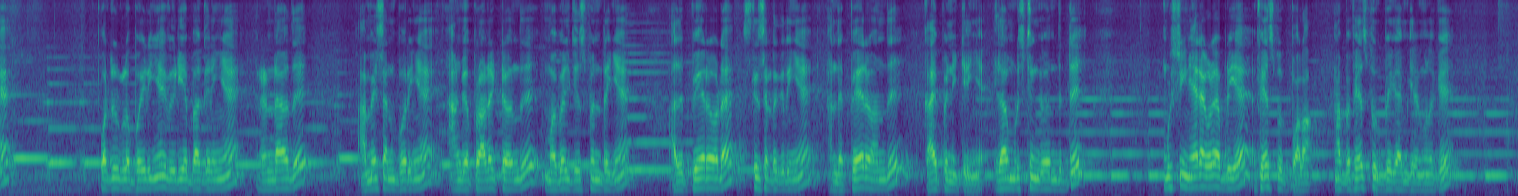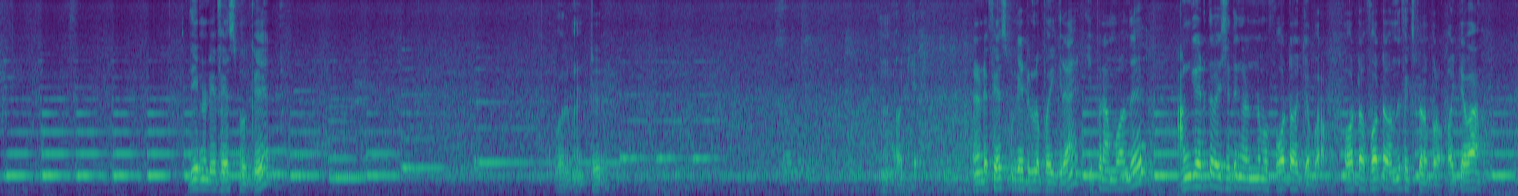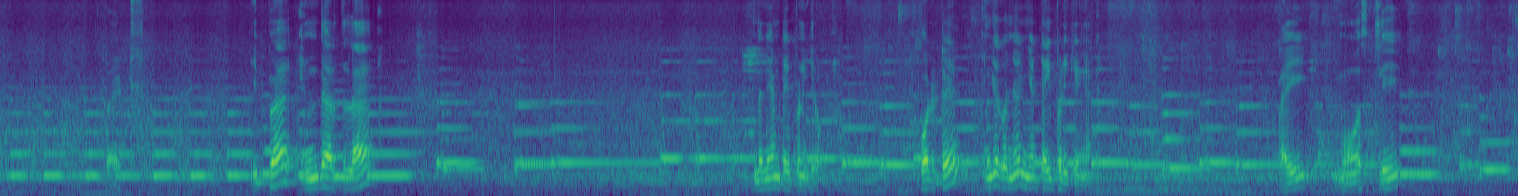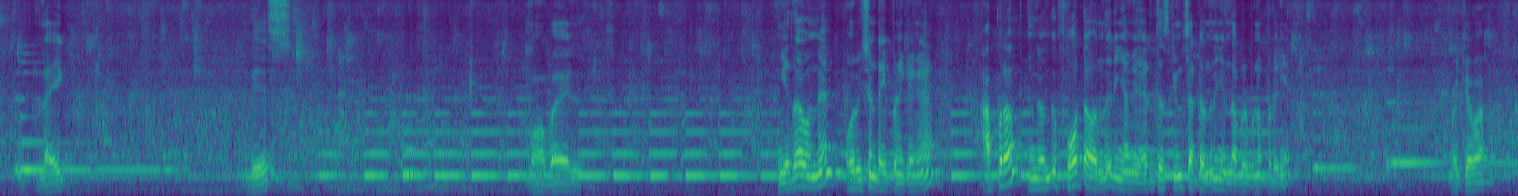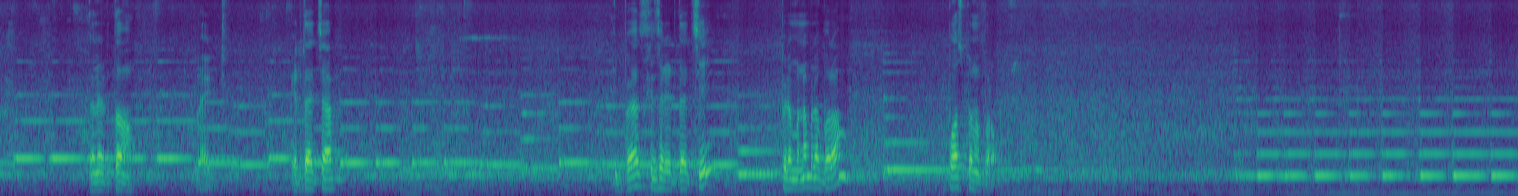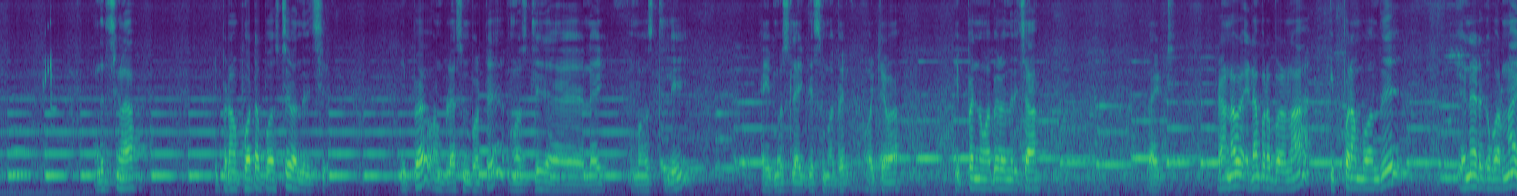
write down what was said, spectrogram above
போர்ட்டலுக்குள்ளே போயிடுங்க வீடியோ பார்க்குறீங்க. ரெண்டாவது அமேசான் போகிறீங்க அங்கே ப்ராடக்ட்டை வந்து மொபைல் சூஸ் பண்ணுறீங்க அது பேரோட ஸ்கிரீன்ஷாட் எடுக்கிறீங்க. அந்த பேரை வந்து காய் பண்ணிக்கிறீங்க. இதெல்லாம் முடிச்சுட்டு இங்கே வந்துட்டு முடிச்சுட்டு நேராக கூட அப்படியே ஃபேஸ்புக் போகலாம் நான் இப்போ ஃபேஸ்புக் போய் காமிக்கிறேன் உங்களுக்கு. இது என்னுடைய ஃபேஸ்புக்கு ஒரு மினிட்டு ஓகே என்னுடைய ஃபேஸ்புக் ஐட்டுக்குள்ளே போய்க்கிறேன். இப்போ நம்ம வந்து அங்கே எடுத்த விஷயத்துக்கு வந்து நம்ம ஃபோட்டோ வைக்க போகிறோம் ஃபோட்டோ ஃபோட்டோ வந்து ஃபிக்ஸ் பண்ண போகிறோம் ஓகேவா ரைட் இப்போ இந்த இடத்துல இந்த நேம் டைப் பண்ணிக்கிறோம். போட்டுட்டு இங்கே கொஞ்சம் இங்கே டைப் பண்ணிக்கோங்க. I mostly like this. Mobile ஏதோ ஒன்று ஒரு விஷயம் டைப் பண்ணிக்கோங்க. அப்புறம் இங்கே வந்து ஃபோட்டோ வந்து நீங்கள் அங்கே எடுத்த ஸ்க்ரீன்ஷாட்டை வந்து நீங்கள் வந்து அப்லோட் பண்ண போகிறீங்க ஓகேவா தானே எடுத்தோம். ரைட் எடுத்தாச்சா? இப்போ ஸ்க்ரீன்ஷாட் எடுத்தாச்சு. இப்போ நம்ம என்ன பண்ண போகிறோம் போஸ்ட் பண்ண போகிறோம் வந்துருச்சுங்களா? இப்போ நான் போட்ட போஸ்ட்டு வந்துருச்சு. இப்போ ஒன் ப்ளஸ்ன்னு போட்டு mostly like mostly I most like this mobile ஓகேவா இப்போ இந்த மொபைல் வந்துருச்சா? ரைட் இப்போ நான் என்ன பண்ண போகிறேன்னா இப்போ நம்ம வந்து என்ன எடுக்க போகிறோம்னா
